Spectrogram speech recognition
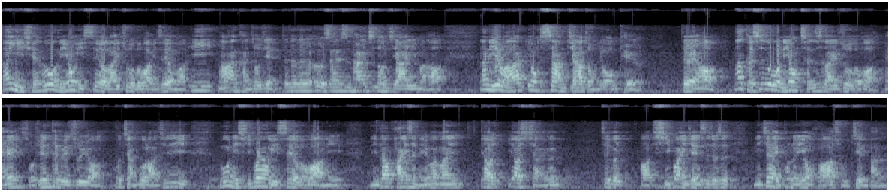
那以前如果你用 Excel 来做的话，Excel 嘛，一，然后按 Ctrl 键，这个这个二三四，它会自动加一嘛，啊，那你就把它用 Sum 加总就 OK 了，对哈？那可是如果你用程式来做的话，哎，首先特别注意哦，我讲过了，其实如果你习惯用 Excel 的话，你你到 Python 你会慢慢要要想一个这个啊，习惯一件事就是你再也不能用滑鼠键盘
